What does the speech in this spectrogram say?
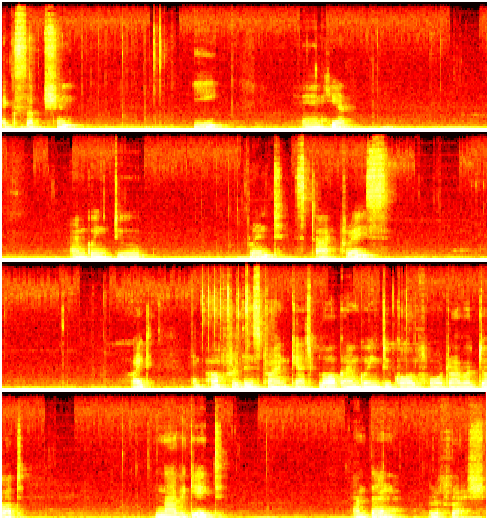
exception e and here I'm going to print stack trace. Right. And after this try and catch block I'm going to call for driver dot navigate and then refresh.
